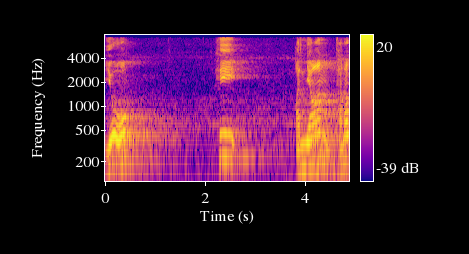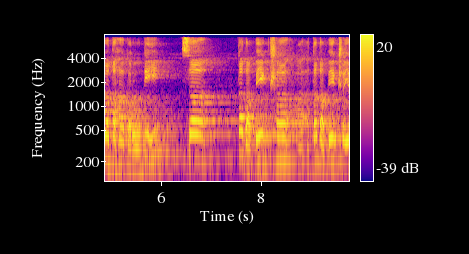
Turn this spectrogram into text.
ಯೋ ಹಿ ಅನ್ಯಾನ್ ಧನವತಃ ಕರೋತಿ, ಸ ತದಪೇಕ್ಷ ತದಪೇಕ್ಷೆಯ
